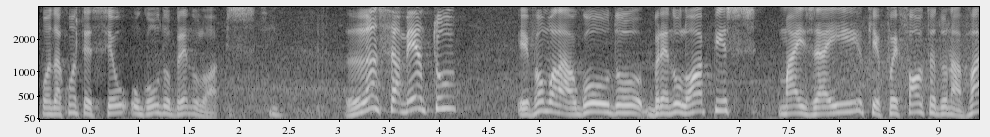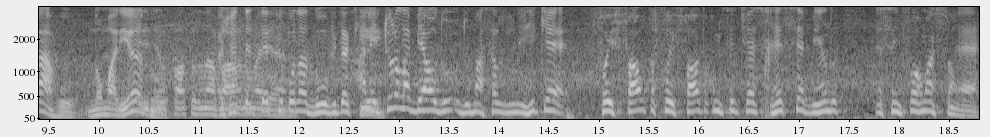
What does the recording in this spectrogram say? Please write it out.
quando aconteceu o gol do Breno Lopes. Sim. Lançamento, e vamos lá, o gol do Breno Lopes, mas aí o que? Foi falta do Navarro no Mariano? Ele deu falta do Navarro A gente no até Mariano. ficou na dúvida A aqui. leitura labial do, do Marcelo Bruno Henrique é foi falta, foi falta, como se ele estivesse recebendo essa informação. É.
